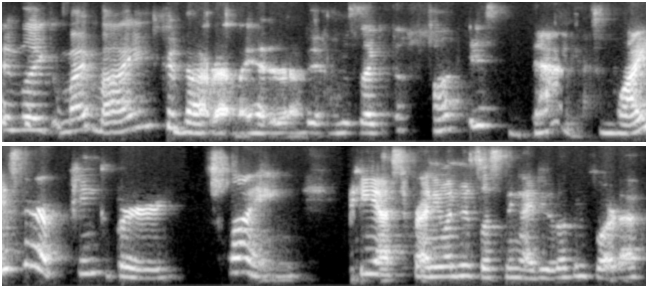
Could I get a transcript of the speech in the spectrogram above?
and like my mind could not wrap my head around it. I was like, the fuck is that? Why is there a pink bird flying? P.S. For anyone who's listening, I do live in Florida.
